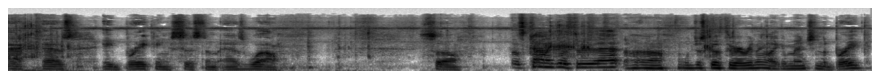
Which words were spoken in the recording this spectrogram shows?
act as a braking system as well so let's kind of go through that uh, we'll just go through everything like I mentioned the brake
